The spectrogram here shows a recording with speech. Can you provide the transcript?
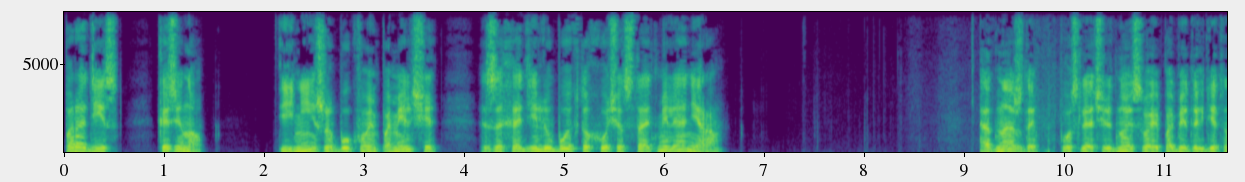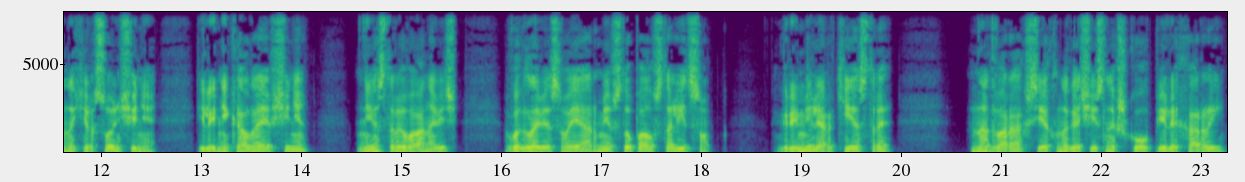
«Парадис», казино. И ниже, буквами помельче, «Заходи любой, кто хочет стать миллионером». Однажды, после очередной своей победы где-то на Херсонщине или Николаевщине, Нестор Иванович во главе своей армии вступал в столицу. Гремели оркестры, на дворах всех многочисленных школ пели хоры,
